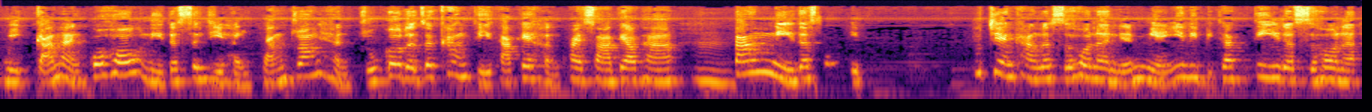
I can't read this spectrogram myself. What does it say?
你感染过后，你的身体很强壮、很足够的这抗体，它可以很快杀掉它。嗯，当你的身体不健康的时候呢，你的免疫力比较低的时候呢，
